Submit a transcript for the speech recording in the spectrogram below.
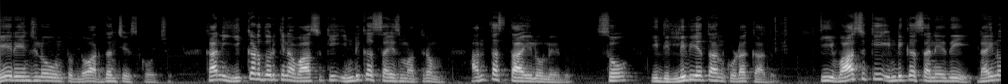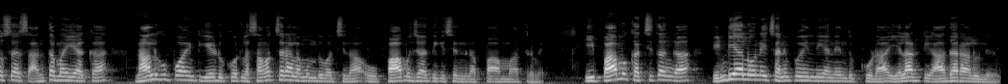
ఏ రేంజ్లో ఉంటుందో అర్థం చేసుకోవచ్చు. కానీ ఇక్కడ దొరికిన వాసుకి ఇండికస్ సైజ్ మాత్రం అంత స్థాయిలో లేదు. సో ఇది లివియతాన్ కూడా కాదు. ఈ వాసుకి ఇండికస్ అనేది డైనోసార్స్ అంతమయ్యాక నాలుగు పాయింట్ ఏడు కోట్ల సంవత్సరాల ముందు వచ్చిన ఓ పాము జాతికి చెందిన పాము మాత్రమే. ఈ పాము ఖచ్చితంగా ఇండియాలోనే చనిపోయింది అనేందుకు కూడా ఎలాంటి ఆధారాలు లేవు.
